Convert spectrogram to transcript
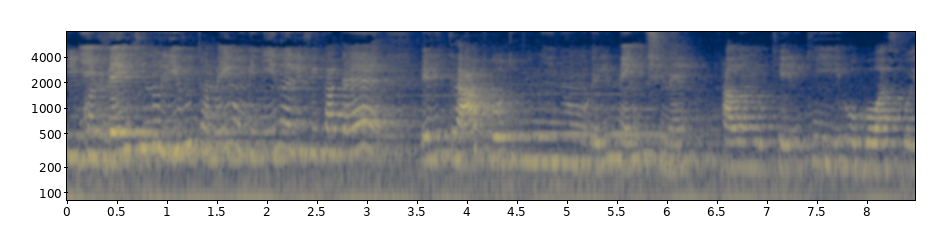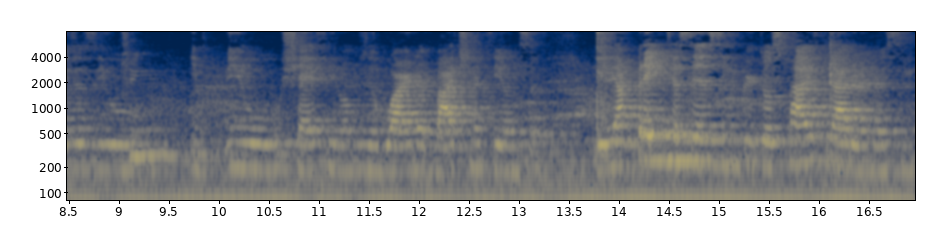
E, e bem que no livro também, o menino ele fica até. Ele trata o outro menino, ele mente, né? Falando que ele que roubou as coisas e o, e, e, o chefe, vamos dizer, o guarda, bate na criança. E ele aprende a ser assim, porque os pais criaram ele assim.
